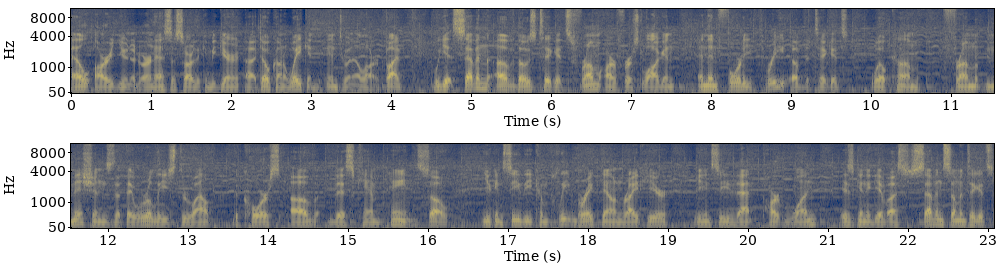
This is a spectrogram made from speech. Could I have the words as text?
LR unit, or an SSR that can be uh, Dokkan Awakened into an LR. But we get 7 of those tickets from our first login, and then 43 of the tickets will come from missions that they were released throughout the course of this campaign. So you can see the complete breakdown right here. You can see that part 1 is going to give us 7 summon tickets,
